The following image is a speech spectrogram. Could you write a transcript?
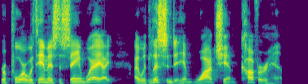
rapport with him is the same way. I, I would listen to him, watch him, cover him.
